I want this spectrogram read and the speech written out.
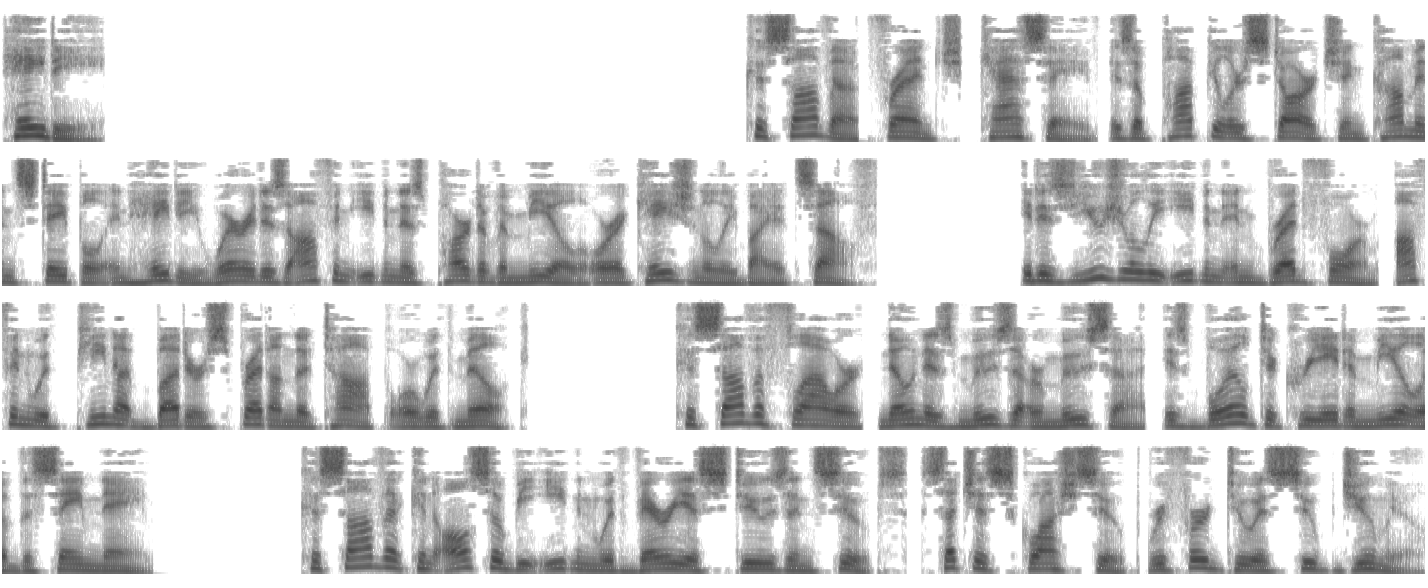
Haiti Cassava French, cassave is a popular starch and common staple in Haiti where it is often eaten as part of a meal or occasionally by itself. It is usually eaten in bread form, often with peanut butter spread on the top or with milk. Cassava flour, known as musa or musa, is boiled to create a meal of the same name. Cassava can also be eaten with various stews and soups, such as squash soup referred to as soup joumou.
